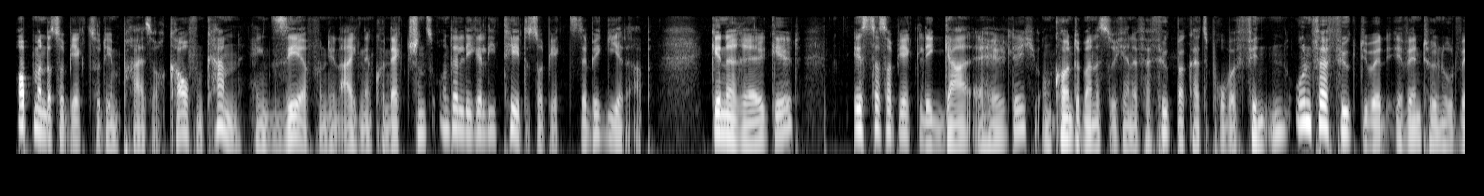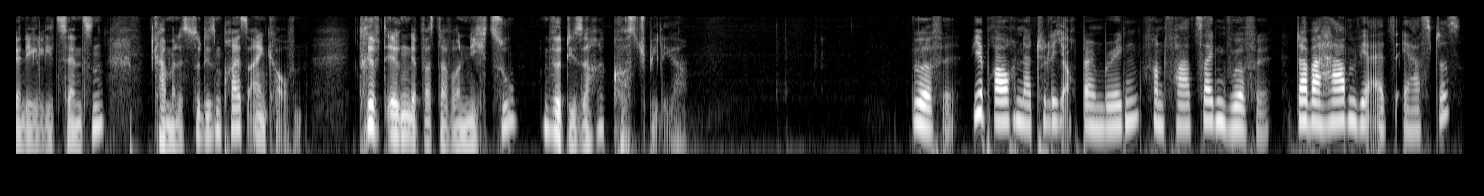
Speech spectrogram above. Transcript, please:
Ob man das Objekt zu dem Preis auch kaufen kann, hängt sehr von den eigenen Connections und der Legalität des Objekts der Begierde ab. Generell gilt, ist das Objekt legal erhältlich und konnte man es durch eine Verfügbarkeitsprobe finden und verfügt über eventuell notwendige Lizenzen, kann man es zu diesem Preis einkaufen. Trifft irgendetwas davon nicht zu, wird die Sache kostspieliger. Würfel. Wir brauchen natürlich auch beim Riggen von Fahrzeugen Würfel. Dabei haben wir als erstes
